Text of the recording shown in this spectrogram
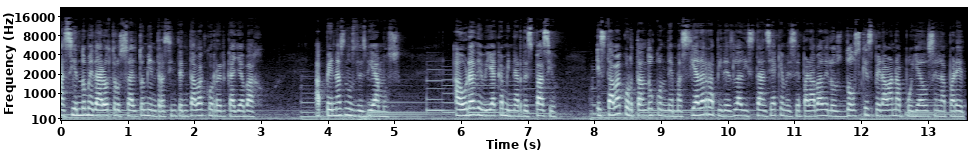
haciéndome dar otro salto mientras intentaba correr calle abajo. Apenas nos desviamos. Ahora debía caminar despacio. Estaba cortando con demasiada rapidez la distancia que me separaba de los dos que esperaban apoyados en la pared.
